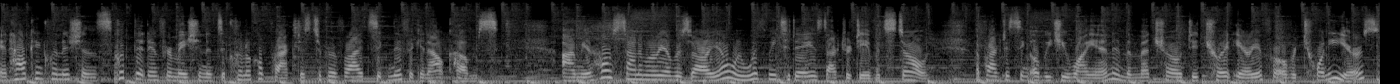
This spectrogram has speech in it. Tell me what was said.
And how can clinicians put that information into clinical practice to provide significant outcomes? I'm your host, Ana Maria Rosario, and with me today is Dr. David Stone, a practicing OBGYN in the metro Detroit area for over 20 years.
